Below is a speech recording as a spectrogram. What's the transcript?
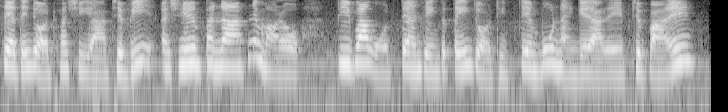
10သိန်းကျော်ထွက်ရှိတာဖြစ်ပြီးအရင်ဗနာနှစ်မှာတော့ပြည်ပကိုတန်ချိန်3သိန်းကျော်ထိတင်ပို့နိုင်ခဲ့တာလည်းဖြစ်ပါတယ်။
